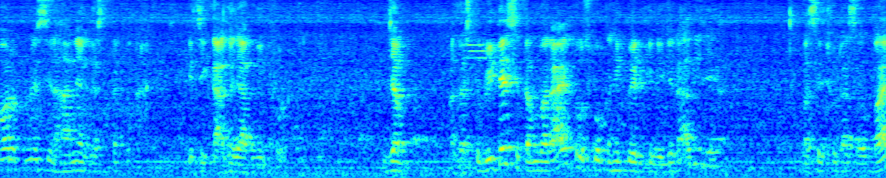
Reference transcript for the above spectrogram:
और अपने सिरहाने अगस्त तक रख लीजिए। किसी कागज़ आदमी फोड़ करके। जब अगस्त बीते, सितंबर आए तो उसको कहीं पेड़ के नीचे डाल दीजिएगा। बस एक छोटा सा उपाय।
